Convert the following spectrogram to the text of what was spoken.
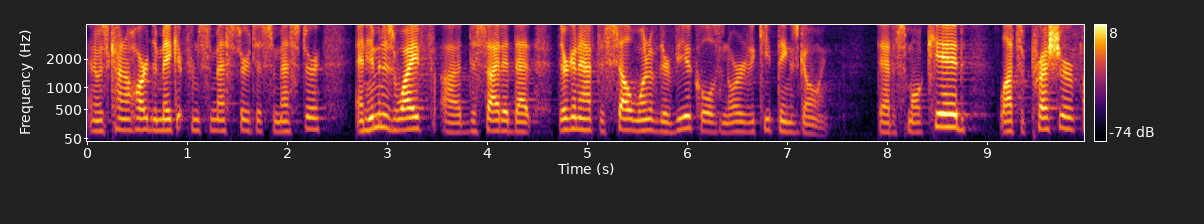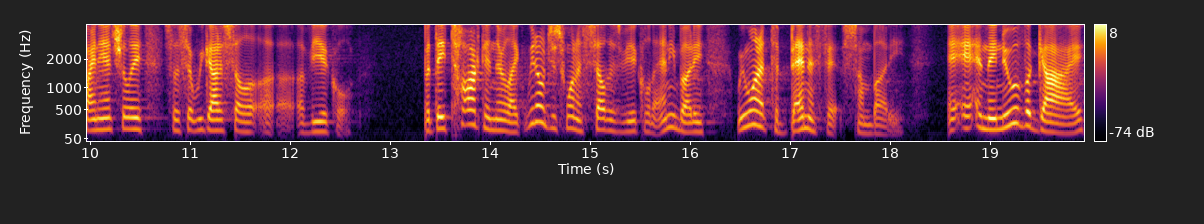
and it was kind of hard to make it from semester to semester. And him and his wife uh, decided that they're going to have to sell one of their vehicles in order to keep things going. They had a small kid, lots of pressure financially. So they said, we got to sell a, a, vehicle. But they talked and they're like, we don't just want to sell this vehicle to anybody, we want it to benefit somebody. And, and they knew of a guy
